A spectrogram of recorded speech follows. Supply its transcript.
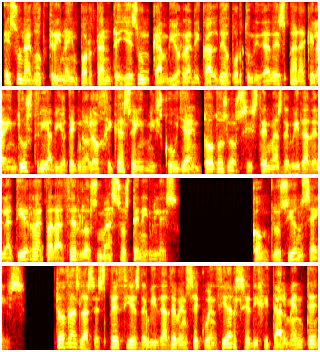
es una doctrina importante y es un cambio radical de oportunidades para que la industria biotecnológica se inmiscuya en todos los sistemas de vida de la Tierra para hacerlos más sostenibles. Conclusión 6. Todas las especies de vida deben secuenciarse digitalmente,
